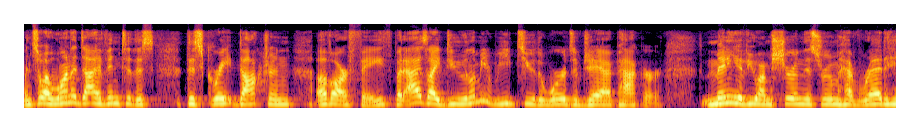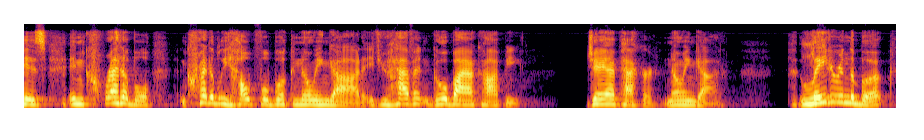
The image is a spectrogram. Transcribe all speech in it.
And so I want to dive into this, this great doctrine of our faith. But as I do, let me read to you the words of J.I. Packer. Many of you, I'm sure, in this room have read his incredible, incredibly helpful book, Knowing God. If you haven't, go buy a copy. J.I. Packer, Knowing God. Later in the book,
